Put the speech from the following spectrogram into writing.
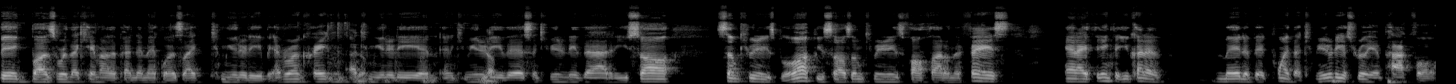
big buzzword that came out of the pandemic was like community. Everyone creating a yep. community and, and community yep. this and community that, and you saw some communities blow up. You saw some communities fall flat on their face, and I think that you kind of made a big point that community is really impactful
